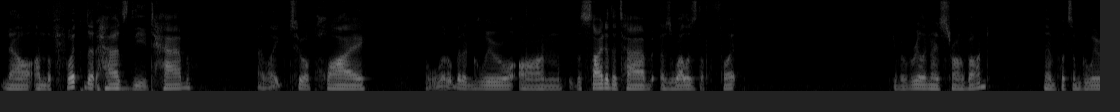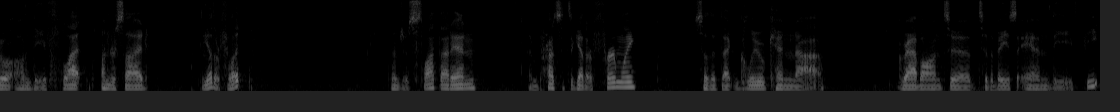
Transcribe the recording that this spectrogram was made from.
Now on the foot that has the tab, I like to apply a little bit of glue on the side of the tab as well as the foot. Give a really nice strong bond. Then put some glue on the flat underside the other foot. Then just slot that in and press it together firmly so that that glue can uh, grab onto to the base and the feet.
